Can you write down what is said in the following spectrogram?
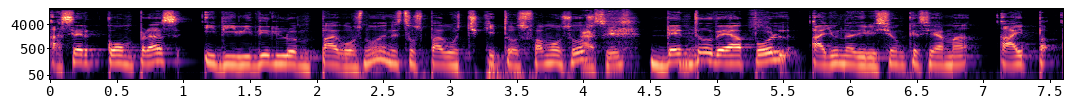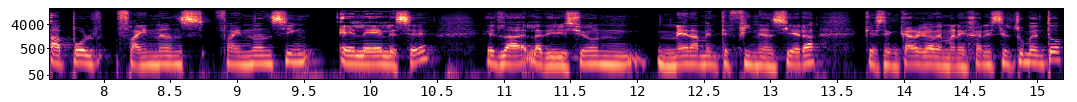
hacer compras y dividirlo en pagos, ¿no? En estos pagos chiquitos famosos. Así es. Dentro de Apple hay una división que se llama Apple Finance, Financing LLC. Es la, la división meramente financiera que se encarga de manejar este instrumento.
